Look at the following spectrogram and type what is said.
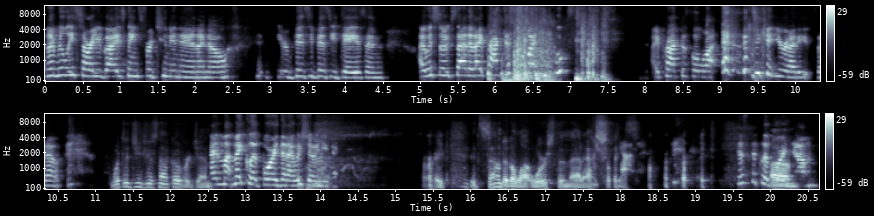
And I'm really sorry, you guys. Thanks for tuning in. I know your busy, busy days. And I was so excited. I practiced so much. Oops. I practiced a lot to get you ready. So. What did you just knock over, Jen? And my, my clipboard that I was showing you. All right. It sounded a lot worse than that, actually. Yeah. Right. Just the clipboard Um, down.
